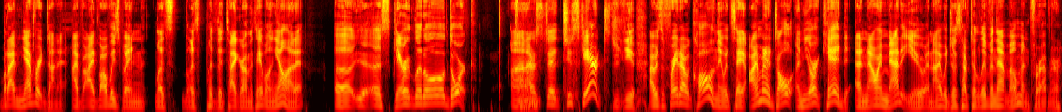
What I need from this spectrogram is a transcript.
but I've never done it. I've I've always been let's let's put the tiger on the table and yell at it. Uh, a scared little dork. And I was too, too scared to do. I was afraid I would call and they would say, "I'm an adult and you're a kid, and now I'm mad at you," and I would just have to live in that moment forever.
